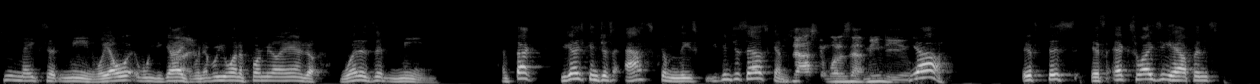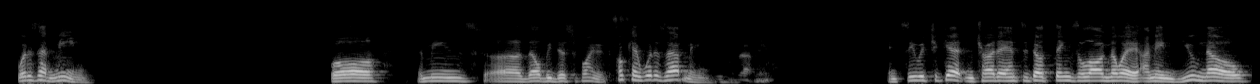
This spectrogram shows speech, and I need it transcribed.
he makes it mean. We always, well, you guys, Right. whenever you want to formulate an antidote, what does it mean? In fact, you guys can just ask him these. You can just ask him. Just ask him, what does that mean to you? Yeah. If this, if X, Y, Z happens, what does that mean? Well, it means uh, they'll be disappointed. Okay, what does that mean? What does that mean? And see what you get and try to antidote things along the way. I mean, you know,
